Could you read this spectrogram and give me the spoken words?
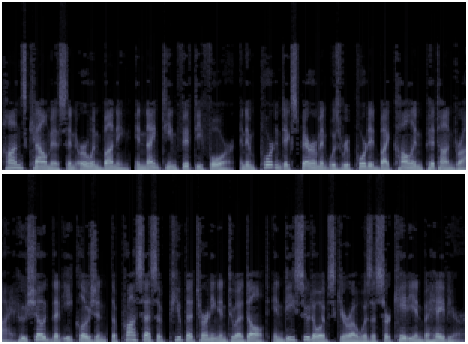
Hans Kalmus and Erwin Bunning. In 1954, an important experiment was reported by Colin Pittendrigh who showed that eclosion the process of pupa turning into adult in D. pseudoobscura was a circadian behavior.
